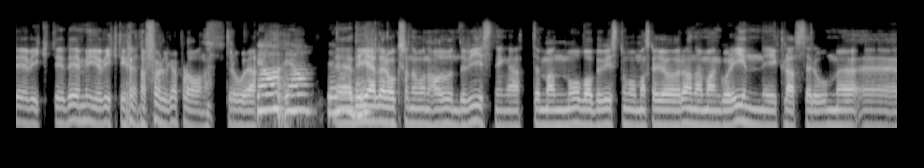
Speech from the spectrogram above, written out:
det, er viktig. Det er mye viktigere enn å følge planen, tror jeg. Ja, ja, det, eh, det gjelder også når man har undervisning, at man må være bevisst om hva man skal gjøre når man går inn i klasserommet. Eh,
